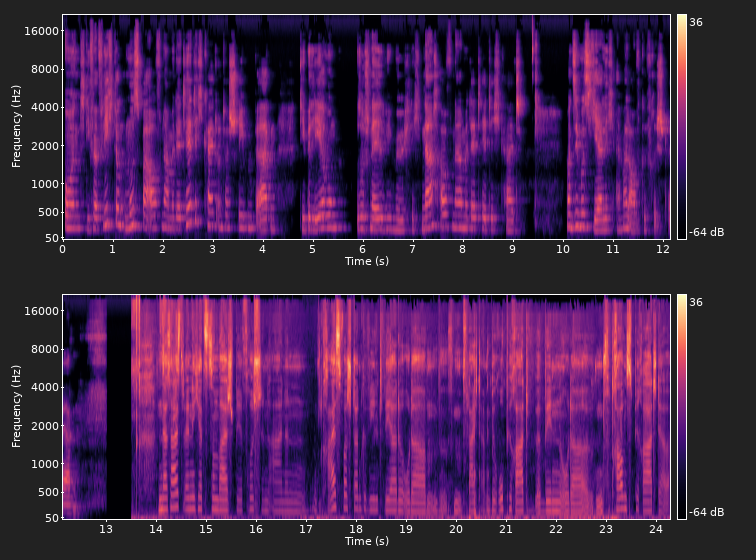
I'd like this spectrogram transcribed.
Und die Verpflichtung muss bei Aufnahme der Tätigkeit unterschrieben werden, die Belehrung so schnell wie möglich nach Aufnahme der Tätigkeit. Und sie muss jährlich einmal aufgefrischt werden. Das heißt, wenn ich jetzt zum Beispiel frisch in einen Kreisvorstand gewählt werde oder vielleicht ein Büropirat bin oder ein Vertrauenspirat, der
